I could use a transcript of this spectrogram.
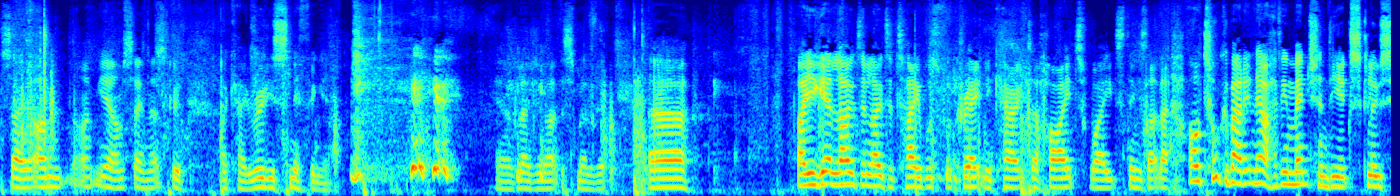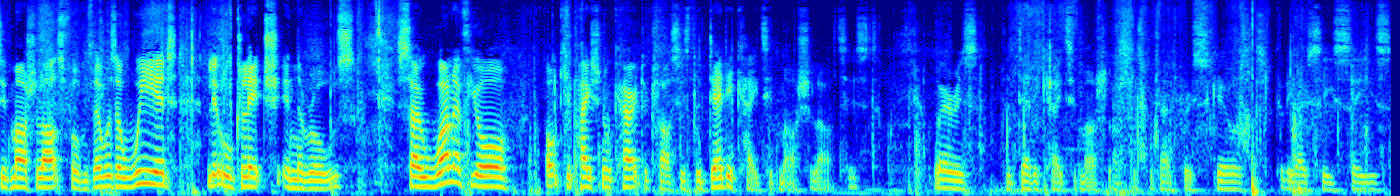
so I'm, I'm yeah, I'm saying that's good. Okay, Rudy's sniffing it. yeah, I'm glad you like the smell of it. Uh, Oh, you get loads and loads of tables for creating your character, heights, weights, things like that. I'll talk about it now. Having mentioned the exclusive martial arts forms, there was a weird little glitch in the rules. So, one of your occupational character classes, the dedicated martial artist. Where is the dedicated martial artist? We're going through skills. Let's look at the OCCs.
